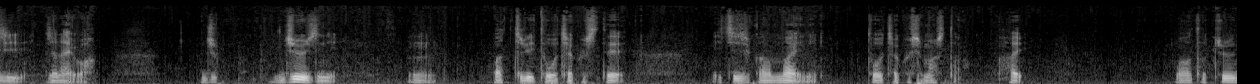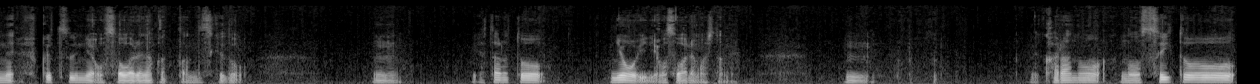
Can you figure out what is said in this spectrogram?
時じゃないわ。10、10時に、うん、バッチリ到着して、1時間前に到着しました。はい。まあ途中ね、腹痛には襲われなかったんですけど、うん。やたらと尿意に襲われましたね。うん。空の、あの、水筒、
